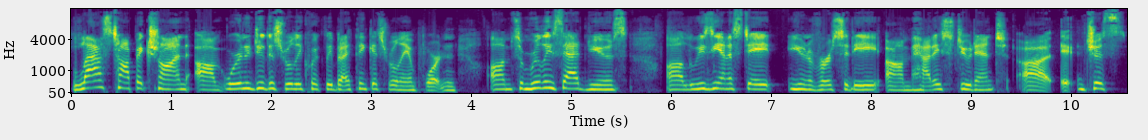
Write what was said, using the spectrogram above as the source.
Last topic, Sean. Um, we're going to do this really quickly, but I think it's really important. Um, some really sad news. Uh, Louisiana State University um, had a student. Uh, it just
